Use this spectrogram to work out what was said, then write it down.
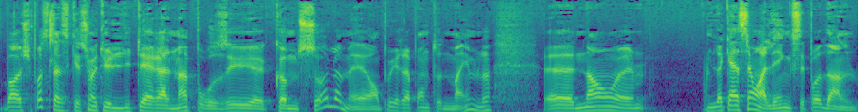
bon, je sais pas si la question a été littéralement posée euh, comme ça, là, mais on peut y répondre tout de même. Là. Euh, non, euh, une location en ligne, c'est pas dans le,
